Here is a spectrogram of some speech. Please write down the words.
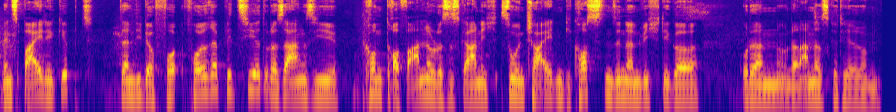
wenn es beide gibt, dann wieder voll repliziert oder sagen Sie, kommt drauf an oder ist es gar nicht so entscheidend, die Kosten sind dann wichtiger oder ein, oder ein anderes Kriterium?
